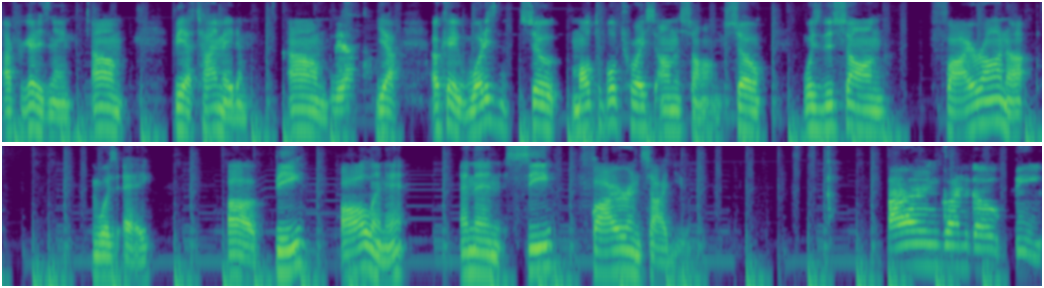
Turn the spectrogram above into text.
I forget his name. Um, but yeah, Ty made him. Um, Yeah. yeah. Okay, what is so multiple choice on the song? So was this song "Fire On Up"? Was A. Uh, B. All in it, and then C. Fire Inside You. I'm going to go B.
